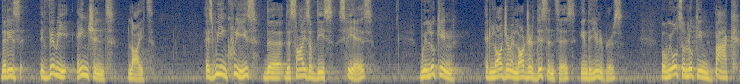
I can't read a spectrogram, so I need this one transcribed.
that is a very ancient light. As we increase the, the size of these spheres, we're looking at larger and larger distances in the universe, but we're also looking back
